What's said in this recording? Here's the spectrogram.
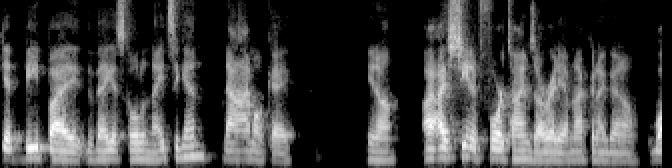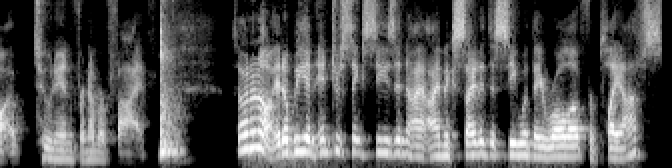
get beat by the Vegas Golden Knights again. Nah, I'm okay. You know, I, I've seen it four times already. I'm not going to wa- tune in for number five. So I don't know. It'll be an interesting season. I, I'm excited to see what they roll out for playoffs,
